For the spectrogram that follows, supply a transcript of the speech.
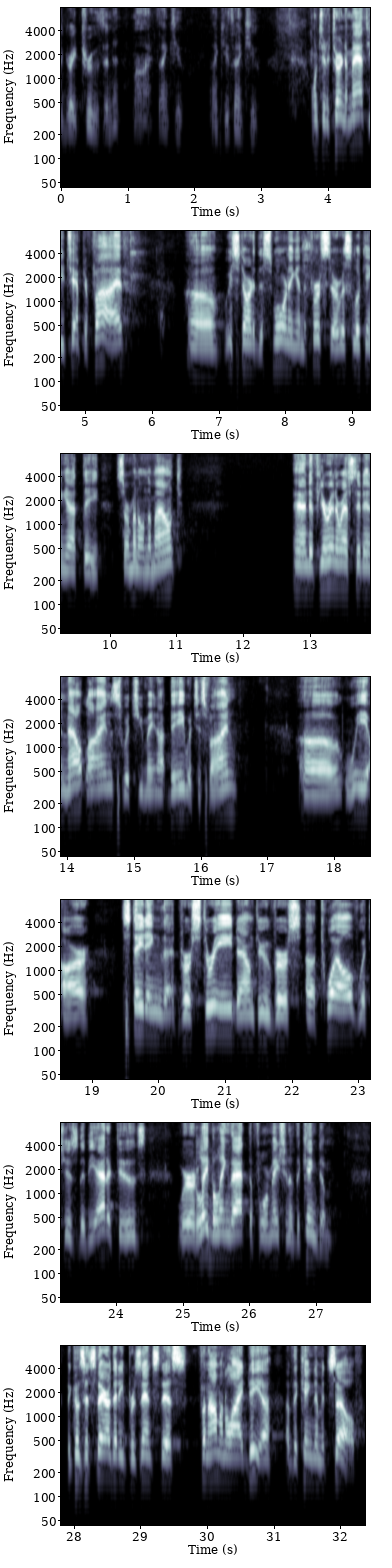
A great truth, isn't it? My, thank you. Thank you, thank you. I want you to turn to Matthew chapter 5. Uh, we started this morning in the first service looking at the Sermon on the Mount. And if you're interested in outlines, which you may not be, which is fine, uh, we are stating that verse 3 down through verse uh, 12, which is the Beatitudes, we're labeling that the formation of the kingdom because it's there that he presents this phenomenal idea of the kingdom itself.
